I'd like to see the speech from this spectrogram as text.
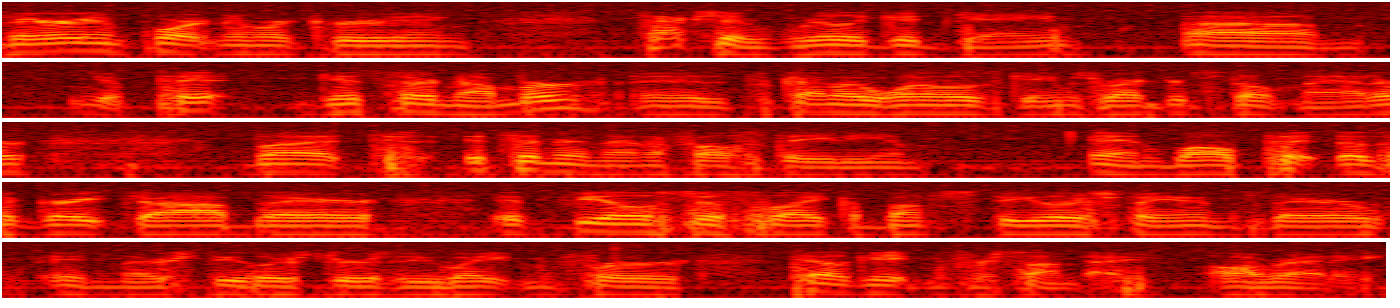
Very important in recruiting. It's actually a really good game. Um, you know, Pitt gets their number. It's kind of one of those games records don't matter, but it's in an NFL stadium. And while Pitt does a great job there, it feels just like a bunch of Steelers fans there in their Steelers jersey waiting for tailgating for Sunday already.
